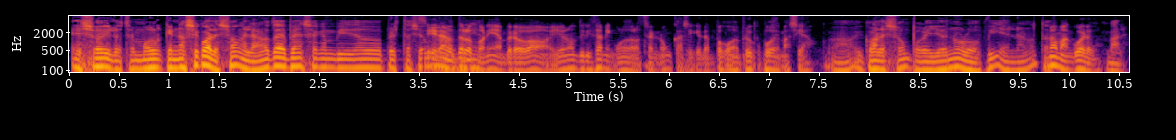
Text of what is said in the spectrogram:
Eso y los tres módulos, que no sé cuáles son. En la nota de prensa que envió PrestaShop. Sí, la nota lo ponía. ponían, pero vamos, yo no utilizo ninguno de los tres nunca, así que tampoco me preocupo demasiado. Ah, ¿Y cuáles son? Porque yo no los vi en la nota. No me acuerdo. Vale.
